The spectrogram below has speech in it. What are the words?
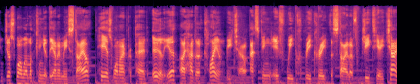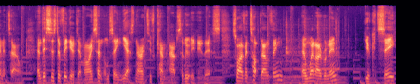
And just while we're looking at the anime style, here's one I prepared earlier. I had a client reach out asking if we could recreate the style of GTA Chinatown. And this is the video demo I sent them saying, yes, narrative can absolutely do this. So I have a top down thing, and when I run in, you can see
